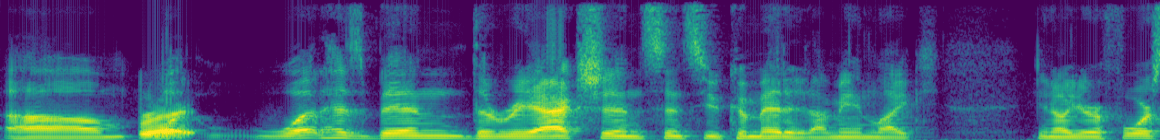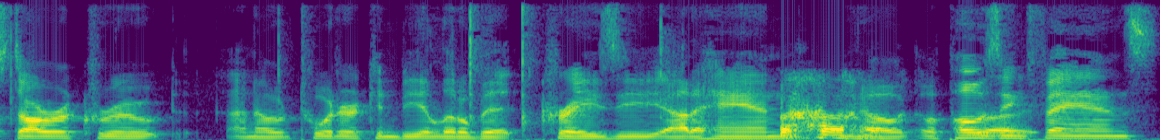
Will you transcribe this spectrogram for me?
Um, Right. What, what has been the reaction since you committed? I mean, like, you know, you're a four-star recruit. I know Twitter can be a little bit crazy, out of hand. You know, opposing Right. fans,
